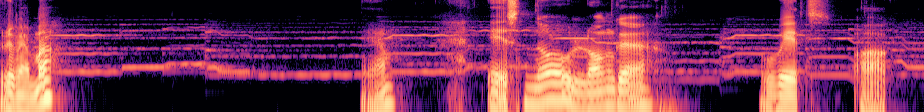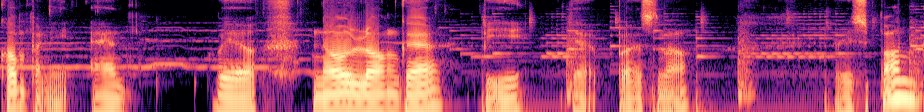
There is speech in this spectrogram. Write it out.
remember? Yeah. Is no longer with our company and will no longer be the personal responsible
